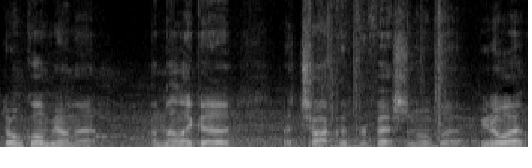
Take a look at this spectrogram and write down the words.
Don't quote me on that. I'm not like a, a chocolate professional, but you know what?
